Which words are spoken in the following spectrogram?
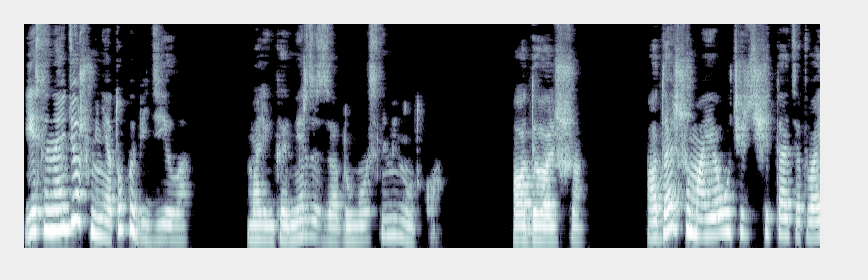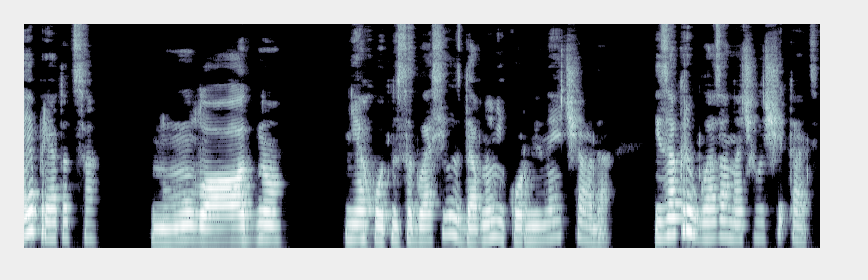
Если найдешь меня, то победила. Маленькая мерзость задумалась на минутку. «А дальше?» «А дальше моя очередь считать, а твоя прятаться». «Ну, ладно». Неохотно согласилась давно не кормленное чадо и, закрыв глаза, начала считать.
